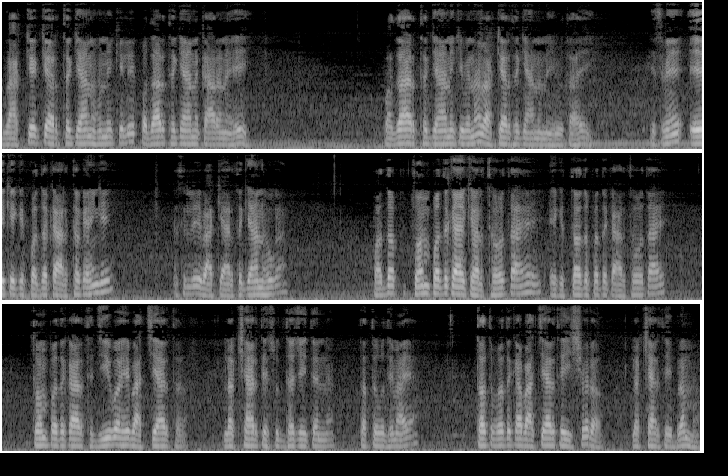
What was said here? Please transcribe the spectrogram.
वाक्य के अर्थ ज्ञान होने के लिए पदार्थ ज्ञान कारण है। पदार्थ ज्ञान के बिना वाक्यार्थ ज्ञान नहीं होता है। इसमें एक एक पद का अर्थ कहेंगे, इसलिए वाक्यार्थ ज्ञान होगा। पद त्वम पद का एक अर्थ होता है, एक तद पद का अर्थ होता है। त्वम पद का अर्थ जीव है, वाच्यार्थ, लक्ष्यार्थ है, शुद्ध चैतन्य, तत्वबोधि माया। तत्पद का वाच्यार्थ है ईश्वर, लक्ष्यार्थ है ब्रह्म।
